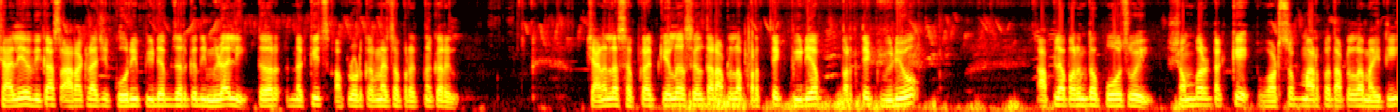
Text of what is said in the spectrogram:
शालेय विकास आराखड्याची कोरी पी डी एफ जर कधी मिळाली तर नक्कीच अपलोड करण्याचा प्रयत्न करेल. चॅनलला सबस्क्राईब केलं असेल तर आपल्याला प्रत्येक पी डी एफ प्रत्येक व्हिडिओ आपल्यापर्यंत पोहोच होईल शंभर टक्के व्हॉट्सअपमार्फत आपल्याला माहिती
